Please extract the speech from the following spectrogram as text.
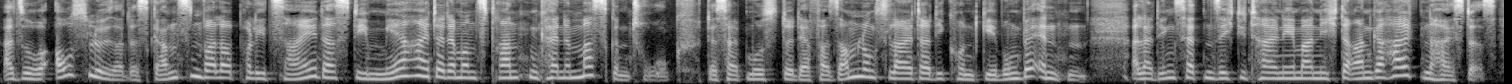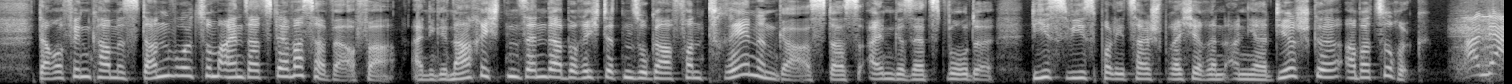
Also Auslöser des Ganzen war laut Polizei, dass die Mehrheit der Demonstranten keine Masken trug. Deshalb musste der Versammlungsleiter die Kundgebung beenden. Allerdings hätten sich die Teilnehmer nicht daran gehalten, heißt es. Daraufhin kam es dann wohl zum Einsatz der Wasserwerfer. Einige Nachrichtensender berichteten sogar von Tränengas, das eingesetzt wurde. Dies wies Polizeisprecherin Anja Dirschke aber zurück. An der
